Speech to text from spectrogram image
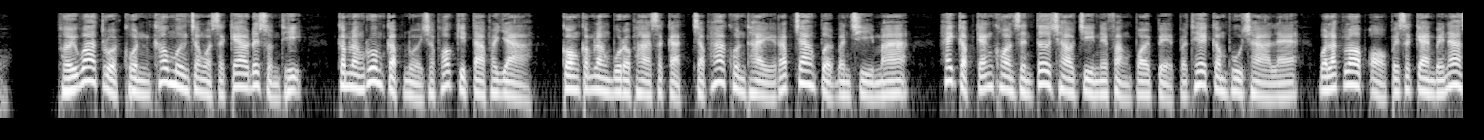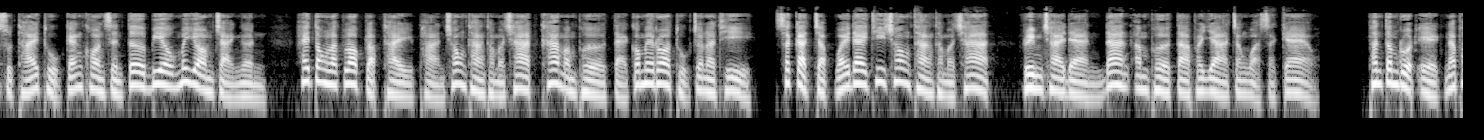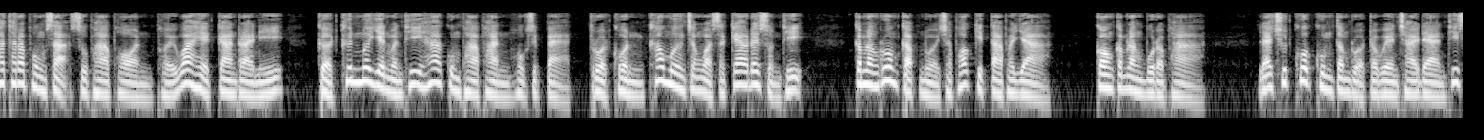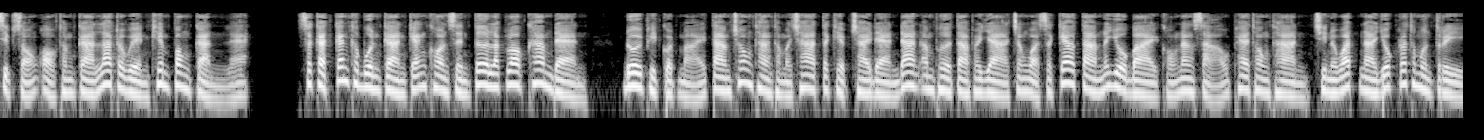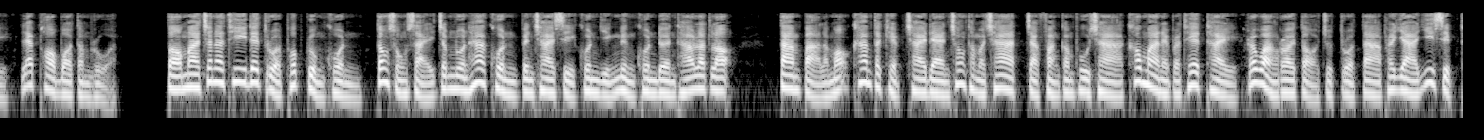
เผยว่าตรวจคนเข้าเมืองจังหวัดสแก้วได้สนธิกำลังร่วมกับหน่วยเฉพาะกิจตาพยากองกำลังบูรพาสกัดจับ 5 คนไทยรับจ้างเปิดบัญชีมาให้กับแก๊งคอนเซนเตอร์ชาวจีนในฝั่งปอยเปตประเทศกัมพูชาและวลักลอบออกไปสแกนใบหน้าสุดท้ายถูกแก๊งคอนเซนเตอร์เบี้ยวไม่ยอมจ่ายเงิน ให้ต้องลักลอบกลับไทยผ่านช่องทางธรรมชาติข้ามอำเภอ แต่ก็ไม่รอดถูกเจ้าหน้าที่ สกัดจับไว้ได้ที่ช่องทางธรรมชาติ ริมชายแดนด้านอำเภอตาพระยาจังหวัดสะแก้ว พันตำรวจเอกณพัทรพงศะสุภาพรเผยว่าเหตุการณ์รายนี้เกิดขึ้นเมื่อเย็นวันที่ 5 กุมภาพันธ์ 68 ตรวจคนเข้าเมืองจังหวัดสแก้วได้สนธิกำลังร่วมกับหน่วยเฉพาะกิจตาพยา กองกำลังบูรพา และชุดควบคุมตำรวจตระเวนชายแดนที่ 12 ออกทำการลาดตระเวนเข้มป้องกัน และ สกัดกั้นขบวนการแก๊งคอนเซนเตอร์ลักลอบข้ามแดน โดยผิดกฎหมายตามช่องทางธรรมชาติตะเข็บชายแดนด้านอำเภอตาพระยาจังหวัดสแก้วตามนโยบายของนางสาวแพทองทาน ชินวัตรนายกรัฐมนตรี และพอบอตำรวจ ต่อมาเจ้าหน้าที่ได้ตรวจพบกลุ่มคน ต้องสงสัยจำนวน 5 คนเป็นชาย 4 คนหญิง 1 คนเดินเท้าลัดเลาะ ตามป่าละเมาะข้ามตะเข็บชายแดนช่องธรรมชาติจากฝั่งกัมพูชาเข้ามาในประเทศไทย ระหว่างรอยต่อจุดตรวจตาพระยา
